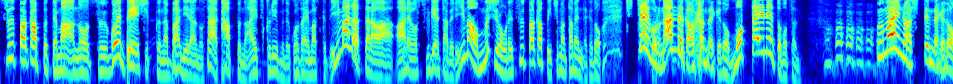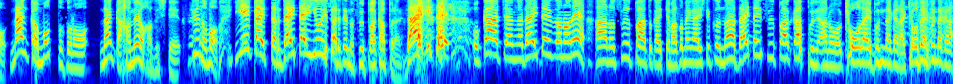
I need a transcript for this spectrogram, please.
スーパーカップって、まあ、あの、すごいベーシックなバニラのさ、カップのアイスクリームでございますけど、今だったら、あれをすげえ食べる。今はむしろ俺スーパーカップ一番食べるんだけど、ちっちゃい頃なんでかわかんないけど、もったいねえと思ってたんだ。うまいのは知ってんだけど、なんかもっとその、なんかハメを外して、っていうのも、家帰ったら大体用意されてんのスーパーカップなの。大体、お母ちゃんが大体そのね、あの、スーパーとか行ってまとめ買いしてくんのは、大体スーパーカップ、あの、兄弟分だから、兄弟分だから、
